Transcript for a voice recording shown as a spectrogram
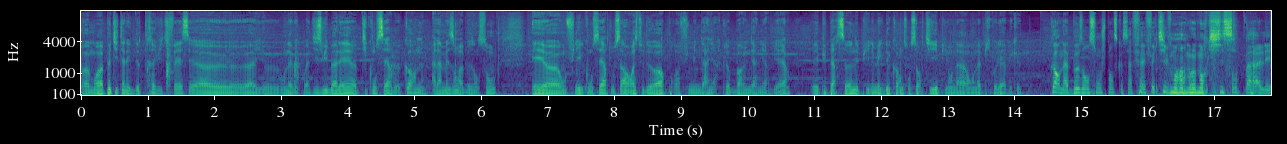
Euh, moi, petite anecdote très vite fait, c'est euh, on avait quoi 18 ballets, petit concert de cornes à la maison à Besançon. Et on finit le concert, tout ça, on reste dehors pour fumer une dernière clope, boire une dernière bière. Et puis personne, et puis les mecs de cornes sont sortis, et puis on a picolé avec eux. Corne à Besançon, je pense que ça fait effectivement un moment qu'ils sont pas allés.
